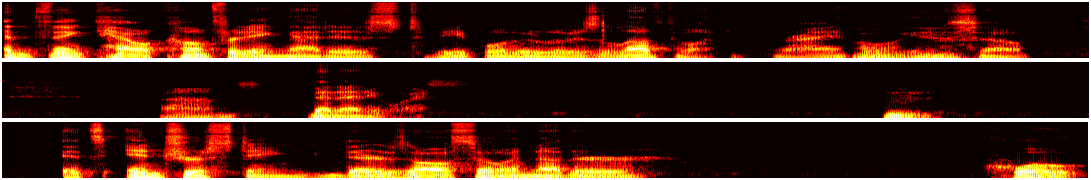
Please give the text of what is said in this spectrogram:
And think how comforting that is to people who lose a loved one, right? Oh yeah. So, um, but anyway, Hmm. it's interesting. There's also another quote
